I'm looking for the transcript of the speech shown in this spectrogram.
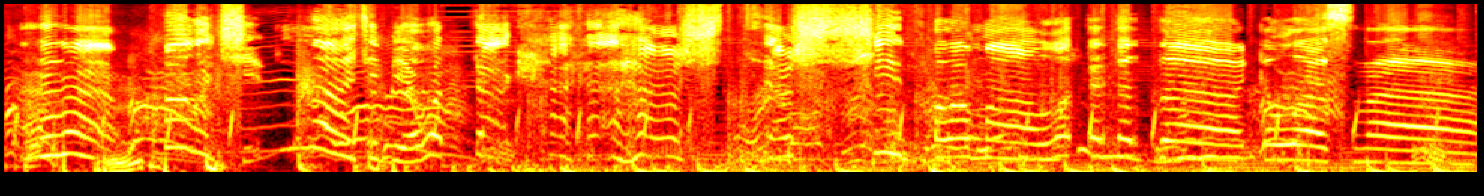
Ага, получи. На тебе, вот так. Щит поломал. Вот это да, классно.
